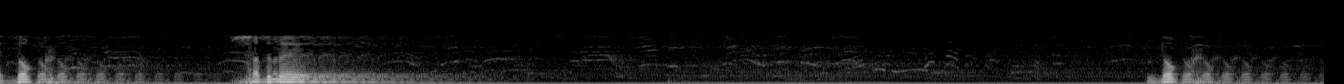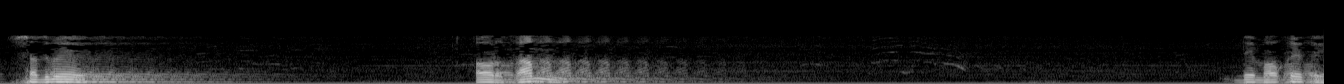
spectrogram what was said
کہ دکھ صدمے دکھ صدمے اور غم۔ دے موقع تے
